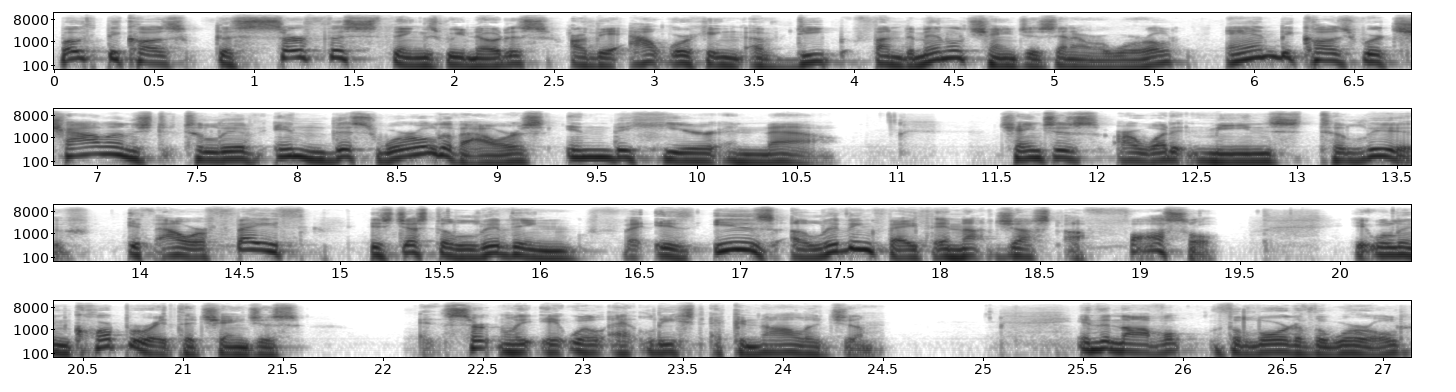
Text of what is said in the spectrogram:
both because the surface things we notice are the outworking of deep fundamental changes in our world, and because we're challenged to live in this world of ours in the here and now. Changes are what it means to live. If our faith is just a living, is, is a living faith and not just a fossil, it will incorporate the changes. Certainly it will at least acknowledge them. In the novel, The Lord of the World,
